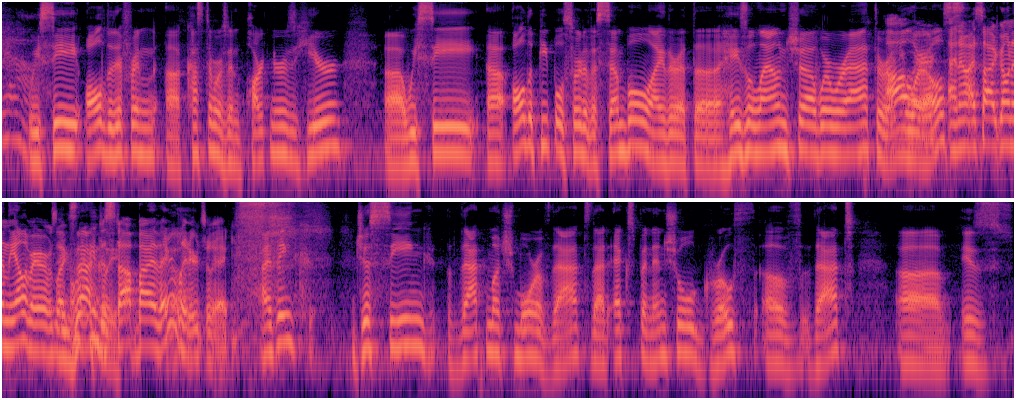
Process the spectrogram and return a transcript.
Yeah. We see all the different uh, customers and partners here. Uh, we see uh, all the people sort of assemble either at the Hazel Lounge uh, where we're at or anywhere else. I know. I saw it going in the elevator. I was like, exactly. oh, I need to stop by there later today. I think just seeing that much more of that, that exponential growth of that, uh, is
